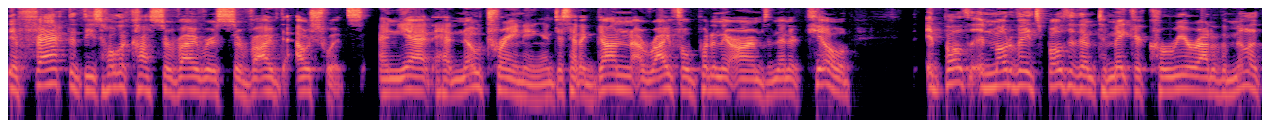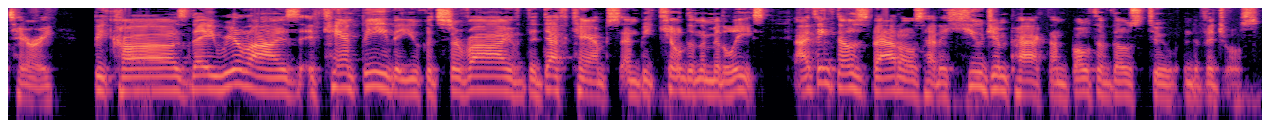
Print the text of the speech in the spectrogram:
The fact that these Holocaust survivors survived Auschwitz and yet had no training and just had a gun, a rifle put in their arms and then are killed, it both it motivates both of them to make a career out of the military because they realize it can't be that you could survive the death camps and be killed in the Middle East. I think those battles had a huge impact on both of those two individuals.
